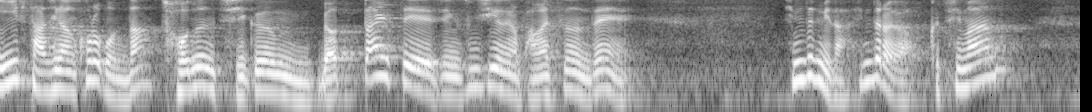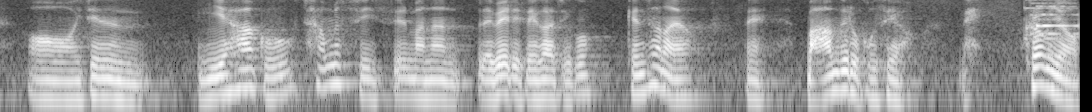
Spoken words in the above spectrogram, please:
24시간 코를 건다? 저는 지금 몇 달째 지금 승식이 형이랑 방을 쓰는데 힘듭니다. 힘들어요. 그렇지만 어, 이제는 이해하고 참을 수 있을 만한 레벨이 돼가지고 괜찮아요. 네, 마음대로 보세요. 네. 그럼요.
